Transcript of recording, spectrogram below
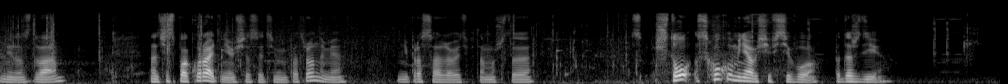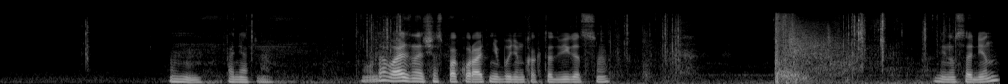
Минус два. Надо сейчас поаккуратнее вообще с этими патронами. Не просаживать, потому что... Что? Сколько у меня вообще всего? Подожди. М, понятно. Ну давай, значит, сейчас поаккуратнее будем как-то двигаться. Минус один.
